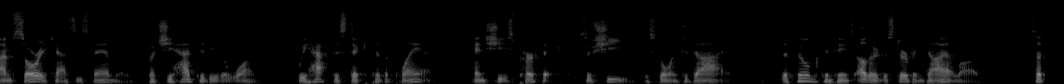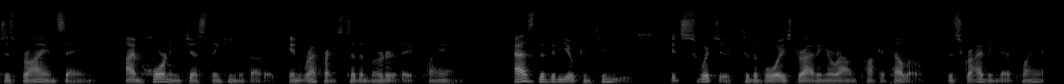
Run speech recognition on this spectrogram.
I'm sorry, Cassie's family, but she had to be the one. We have to stick to the plan, and she's perfect, so she is going to die. The film contains other disturbing dialogue, such as Brian saying, I'm horny just thinking about it, in reference to the murder they've planned. As the video continues, it switches to the boys driving around Pocatello, describing their plan.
